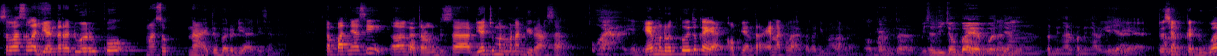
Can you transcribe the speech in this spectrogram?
sela-sela di antara dua ruko masuk. Nah, itu baru dia di sana. Tempatnya sih eh, nggak terlalu besar, dia cuma menang di rasa. Wah, ini. Kayak menurutku itu kayak kopi yang terenak lah kalau di Malang kan. Oke. mantap bisa dicoba ya buat Nanti. yang pendengar-pendengar gitu Iya. Iya. Terus yang kedua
